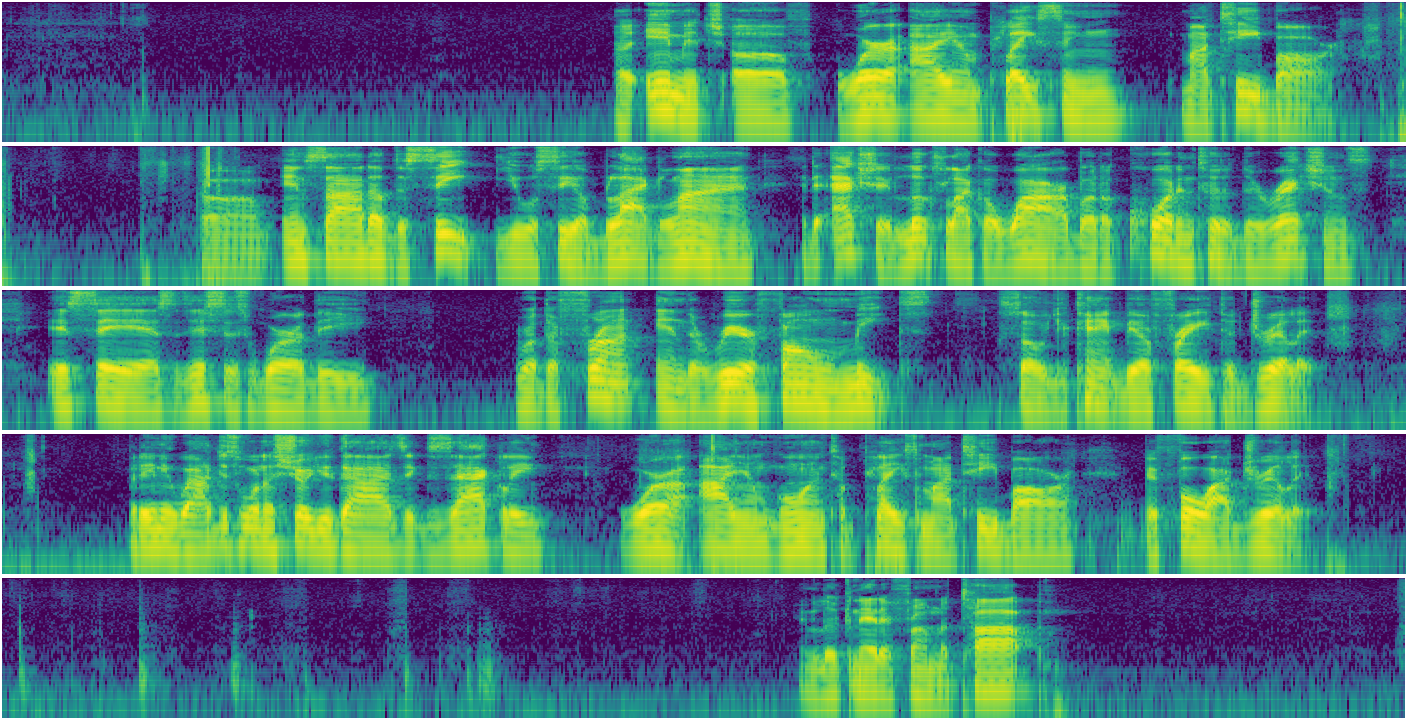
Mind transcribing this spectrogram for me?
an image of where I am placing my T-bar um, inside of the seat, you will see a black line. It actually looks like a wire, but according to the directions, it says this is where the where the front and the rear foam meets. So you can't be afraid to drill it. But anyway, I just want to show you guys exactly where I am going to place my T-bar before I drill it. And looking at it from the top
